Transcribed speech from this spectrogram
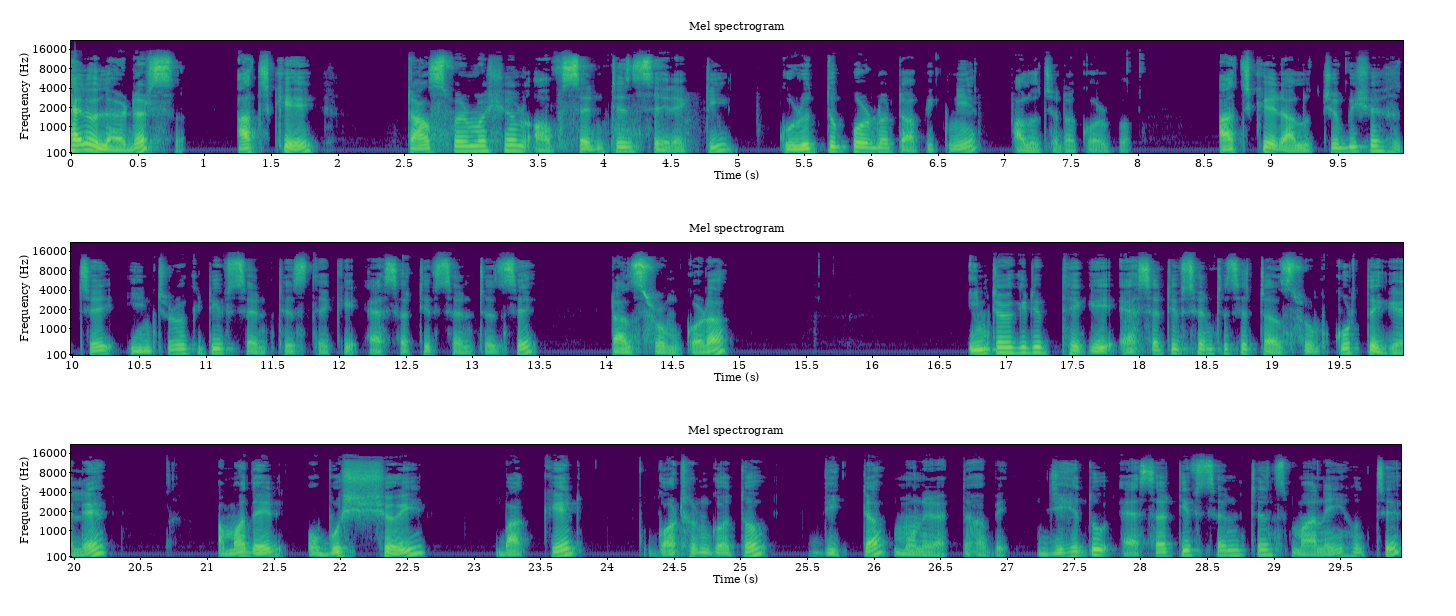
Hello learners আজকে transformation of সেন্টেন্সের একটি গুরুত্বপূর্ণ টপিক নিয়ে আলোচনা করব। আজকের আলোচ্য বিষয় হচ্ছে ইন্টারোগেটিভ সেন্টেন্স থেকে অ্যাসার্টিভ সেন্টেন্সে ট্রান্সফর্ম করা। ইন্টারোগেটিভ থেকে অ্যাসার্টিভ সেন্টেন্সে ট্রান্সফর্ম করতে গেলে আমাদের অবশ্যই বাক্যের গঠনগত দিকটা মনে রাখতে হবে। যেহেতু অ্যাসার্টিভ সেন্টেন্স মানেই হচ্ছে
